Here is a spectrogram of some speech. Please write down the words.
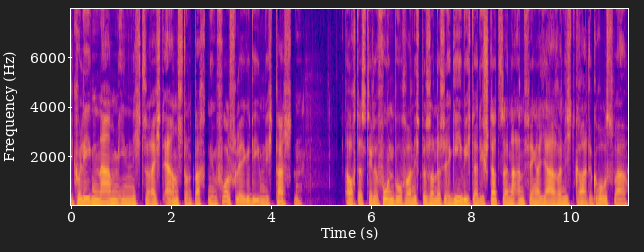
Die Kollegen nahmen ihn nicht so recht ernst und machten ihm Vorschläge, die ihm nicht passten. Auch das Telefonbuch war nicht besonders ergiebig, da die Stadt seiner Anfängerjahre nicht gerade groß war.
